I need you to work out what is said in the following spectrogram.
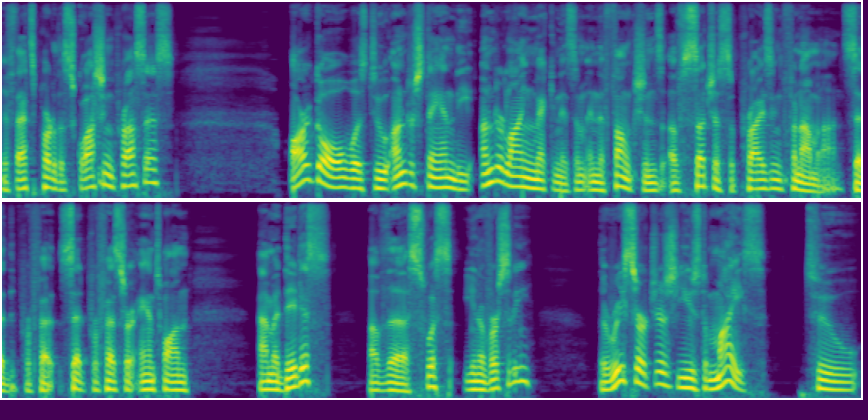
if that's part of the squashing process, Our goal was to understand the underlying mechanism and the functions of such a surprising phenomenon, said, the prof- said Professor Antoine Amaditis of the Swiss University. The researchers used mice to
